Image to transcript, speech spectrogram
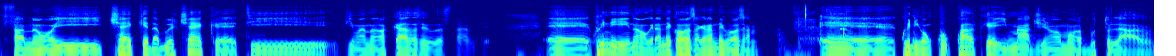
fanno i check e double check e ti, ti mandano a casa seduta stante. Eh, quindi no, grande cosa, grande cosa. E quindi con qu- qualche immagino, mo la butto là,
